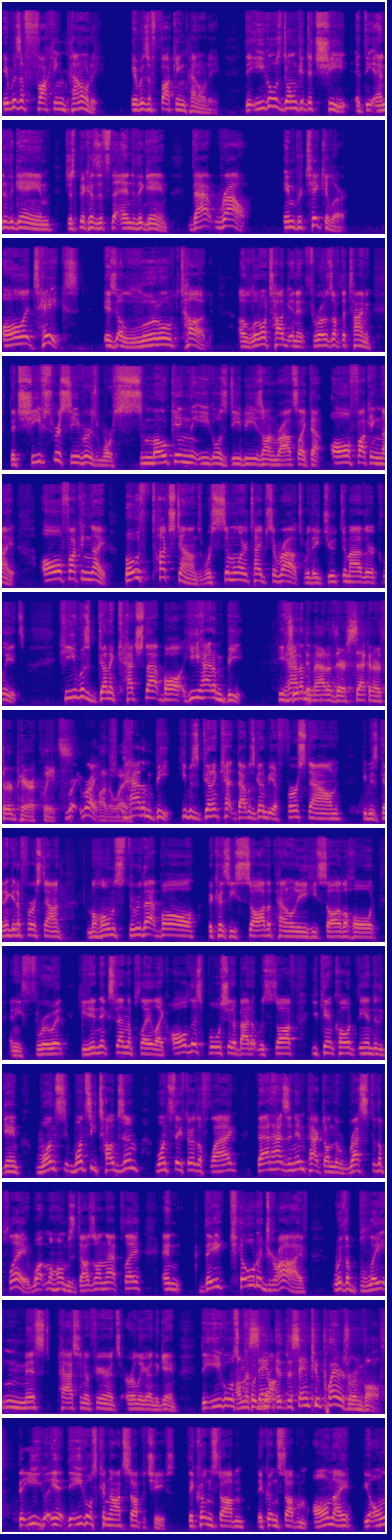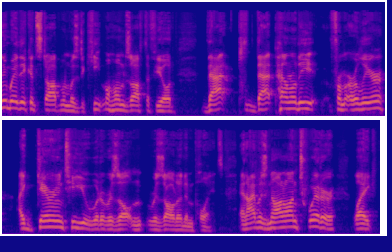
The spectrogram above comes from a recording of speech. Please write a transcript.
It was a fucking penalty. It was a fucking penalty. The Eagles don't get to cheat at the end of the game just because it's the end of the game. That route in particular, all it takes is a little tug, a little tug, and it throws off the timing. The Chiefs receivers were smoking the Eagles DBs on routes like that all fucking night. All fucking night. Both touchdowns were similar types of routes where they juked them out of their cleats. He was going to catch that ball. He had him beat. He had him, out of their second or third pair of cleats. Right. right. By the way, he had him beat. He was going to catch. That was going to be a first down. He was going to get a first down. Mahomes threw that ball because he saw the penalty, he saw the hold, and he threw it. He didn't extend the play. Like all this bullshit about it was soft. You can't call it at the end of the game. Once once he tugs him, once they throw the flag, that has an impact on the rest of the play. What Mahomes does on that play, and they killed a drive with a blatant missed pass interference earlier in the game. The Eagles on the same not, the same two players were involved. The Eagle, the Eagles could not stop the Chiefs. They couldn't stop them. They couldn't stop them all night. The only way they could stop them was to keep Mahomes off the field. That that penalty from earlier, I guarantee you, would have result, resulted in points. And I was not on Twitter like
